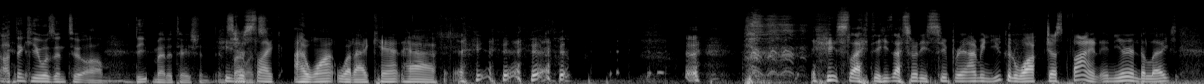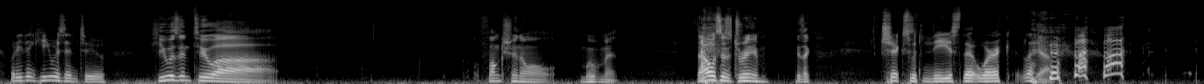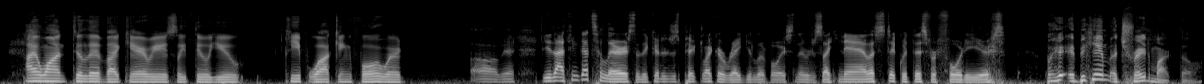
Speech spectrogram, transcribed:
I think he was into um, deep meditation. In He's silence. just like, I want what I can't have. he's like, he's that's what he's super. I mean, you could walk just fine, and you're into legs. What do you think he was into? he was into uh, functional movement. That was his dream. He's like, Chicks with knees that work. yeah, I want to live vicariously through you. Keep walking forward. oh man, dude, I think that's hilarious that they could have just picked like a regular voice, and they were just like, Nah, let's stick with this for 40 years. but it it became a trademark though.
